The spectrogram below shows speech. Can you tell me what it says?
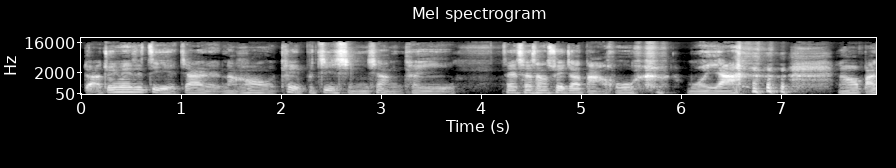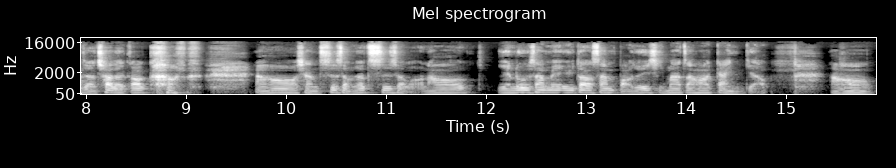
对啊，就因为是自己的家人，然后可以不计形象，可以在车上睡觉打呼 磨牙，然后把脚翘得高高，然后想吃什么就吃什么，然后沿路上面遇到三宝就一起骂脏话干掉，然后。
